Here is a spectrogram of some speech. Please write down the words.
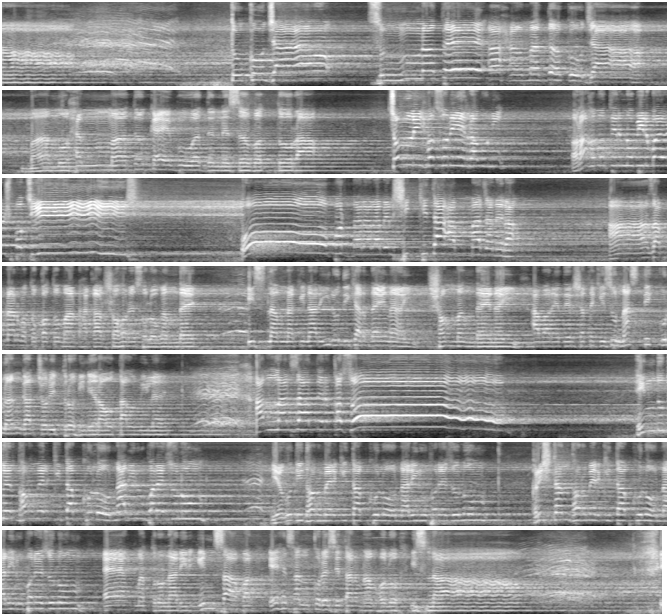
তুকু যাও সুন্নতে আহমদ কো যা, মা মুহাম্মদ কে বুয়দ নিসবত তোরা। বছরের রমণী রহমতের নবীর বয়স পঁচিশ। ও পর্দার আড়ালের শিক্ষিতা আম্মা জানেরা, আজ আপনার মতো কত মা ঢাকার শহরে স্লোগান দেয় ইসলাম নাকি নারীর অধিকার দেয় নাই, সম্মান দেয় নাই। আবার এদের সাথে কিছু নাস্তিক কুলাঙ্গার চরিত্রহীনেরাও তাল মিলায়। আল্লাহর জাতের কসম। হিন্দুদের ধর্মের কিতাব খুলো, নারীর উপরে জুলুম। ইহুদি ধর্মের কিতাব খুলো, নারীর উপরে জুলুম। খ্রিস্টান ধর্মের কিতাব খুলো, নারীর উপরে জুলুম। একমাত্র নারীর ইনসাফ আর এহসান করেছে, তার নাম হলো ইসলাম।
